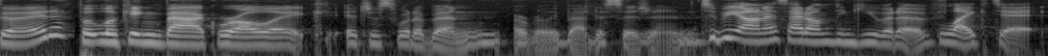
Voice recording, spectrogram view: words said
good. But looking back, we're all like, it just would have been a really bad decision. to be honest, I don't think you would have liked it,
